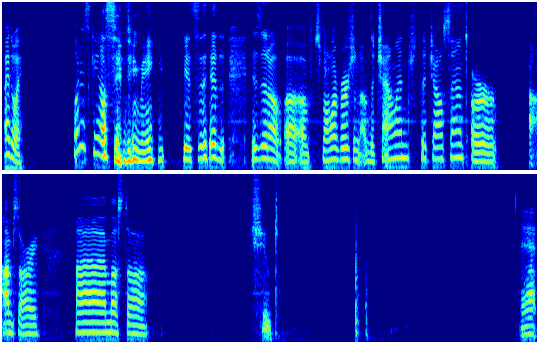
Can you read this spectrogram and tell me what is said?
By the way, what is Gail sending me? Is it is it a, a smaller version of the challenge that y'all sent, or I'm sorry, I must, uh, shoot. That.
